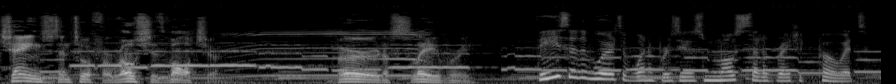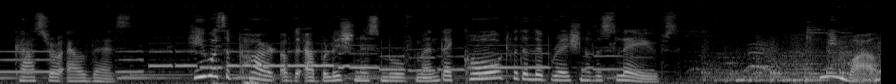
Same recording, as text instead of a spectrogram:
changed into a ferocious vulture. Bird of slavery. These are the words of one of Brazil's most celebrated poets, Castro Alves. He was a part of the abolitionist movement that called for the liberation of the slaves. Meanwhile,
